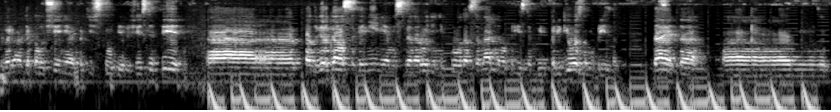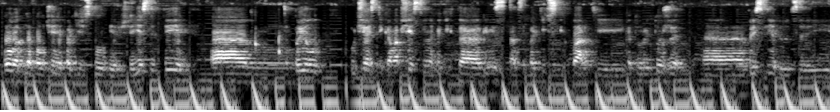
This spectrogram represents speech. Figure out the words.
вариант для получения политического убежища. Если ты э, подвергался гонениям у себя на родине по национальному признаку или по религиозному признаку, да, это э, повод для получения политического убежища. Если ты э, участником общественных каких-то организаций, политических партий, которые тоже э, преследуются и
